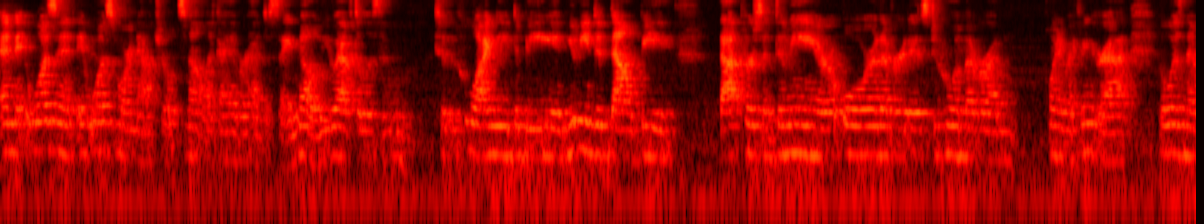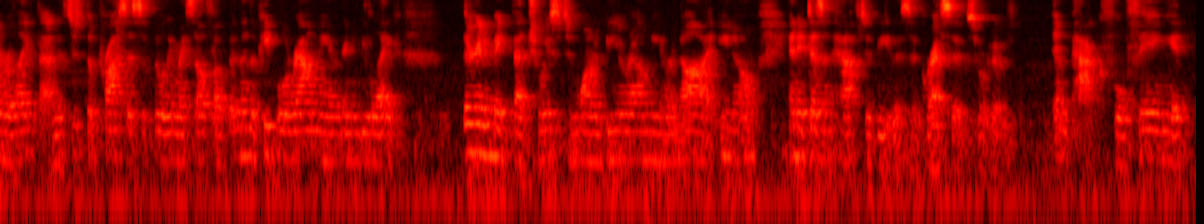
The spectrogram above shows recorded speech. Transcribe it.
and it wasn't. It was more natural. It's not like I ever had to say, "No, you have to listen to who I need to be, and you need to now be that person to me, or or whatever it is to whomever I'm pointing my finger at." It was never like that. It's just the process of building myself up, and then the people around me are going to be like, they're going to make that choice to want to be around me or not, you know, and it doesn't have to be this aggressive sort of impactful thing. It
